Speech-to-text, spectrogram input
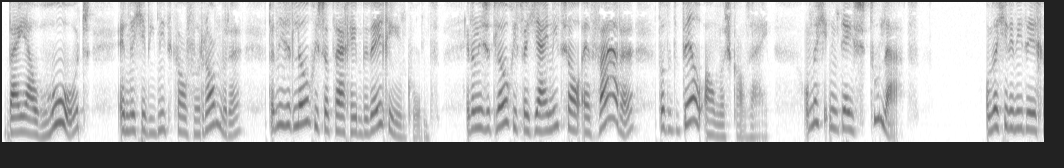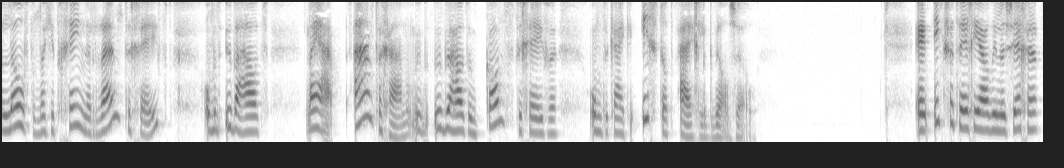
bij jou hoort en dat je die niet kan veranderen, dan is het logisch dat daar geen beweging in komt. En dan is het logisch dat jij niet zal ervaren dat het wel anders kan zijn omdat je het niet eens toelaat. Omdat je er niet in gelooft. Omdat je het geen ruimte geeft om het überhaupt nou ja, aan te gaan. Om überhaupt een kans te geven om te kijken, is dat eigenlijk wel zo? En ik zou tegen jou willen zeggen,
